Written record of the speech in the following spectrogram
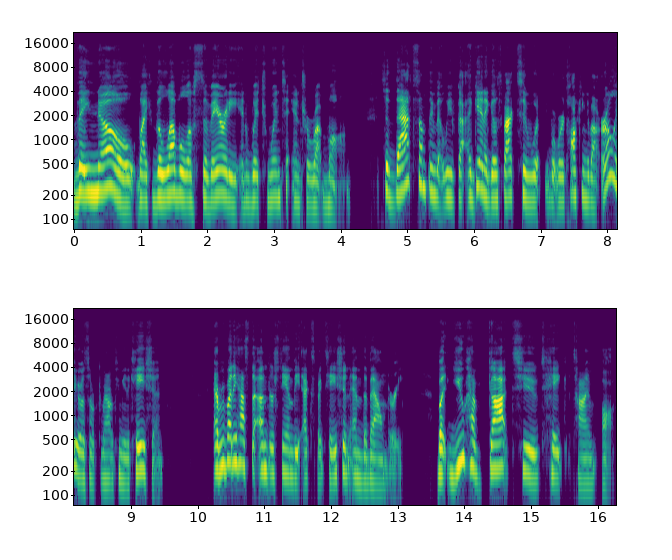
they know like the level of severity in which when to interrupt mom. So that's something that we've got. Again, it goes back to what, what we're talking about earlier is around communication. Everybody has to understand the expectation and the boundary, but you have got to take time off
